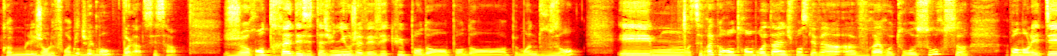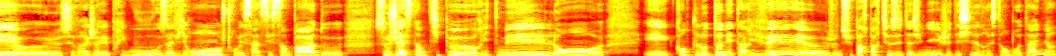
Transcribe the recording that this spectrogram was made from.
comme les gens le font habituellement. Voilà, c'est ça. Je rentrais des États-Unis où j'avais vécu pendant, pendant un peu moins de 12 ans. Et hum, c'est vrai qu'en rentrant en Bretagne, je pense qu'il y avait un, un vrai retour aux sources. Pendant l'été, euh, c'est vrai que j'avais pris goût aux avirons. Je trouvais ça assez sympa de ce geste un petit peu euh, rythmé, lent. euh, et quand l'automne est arrivé, euh, je ne suis pas repartie aux États-Unis. J'ai décidé de rester en Bretagne.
